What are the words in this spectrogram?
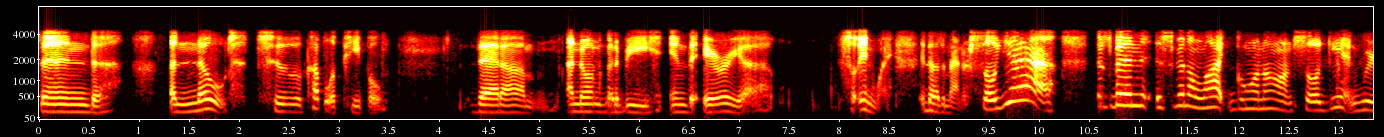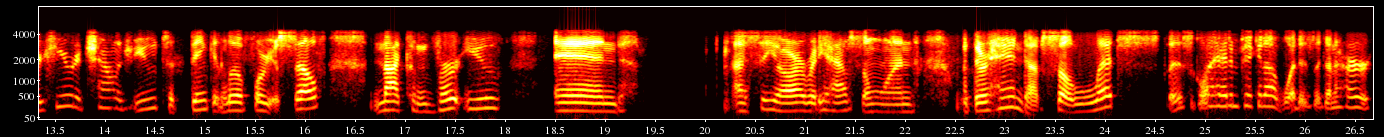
send a note to a couple of people that um I know I'm going to be in the area. So anyway, it doesn't matter. So yeah, it's been it's been a lot going on. So again, we're here to challenge you to think and live for yourself, not convert you. And I see I already have someone with their hand up. So let's let's go ahead and pick it up. What is it going to hurt?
